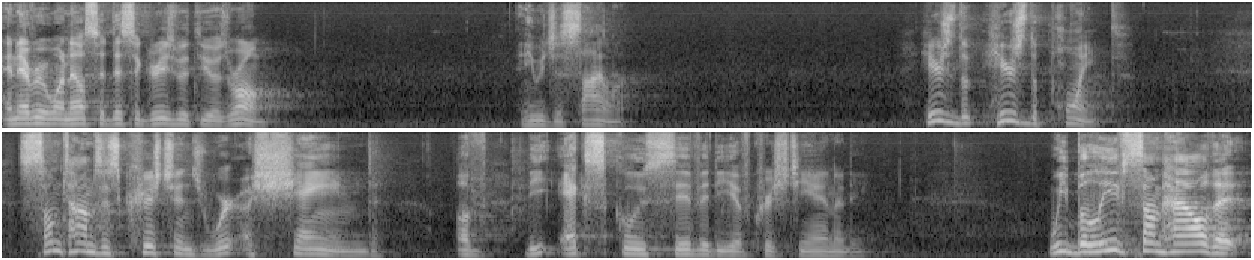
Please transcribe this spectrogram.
and everyone else that disagrees with you is wrong? And he was just silent. Here's the, here's the point. Sometimes as Christians, we're ashamed of the exclusivity of Christianity. We believe somehow that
